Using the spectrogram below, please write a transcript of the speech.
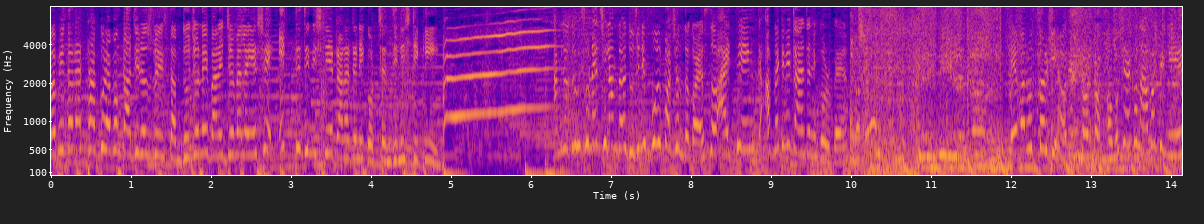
রবীন্দ্রনাথ ঠাকুর এবং কাজী নজরুল ইসলাম দুজনেই বাণিজ্য মেলায় এসে একটি জিনিস নিয়ে টানাটানি করছেন। জিনিসটি কি? আমি যতটুকু শুনেছিলাম তারা দুজনেই ফুল পছন্দ করে সো আই থিংক আপনাকে টানাটানি করবে। এবার উত্তর কি হবে? অবশ্যই এখন আমাকে নিয়ে।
